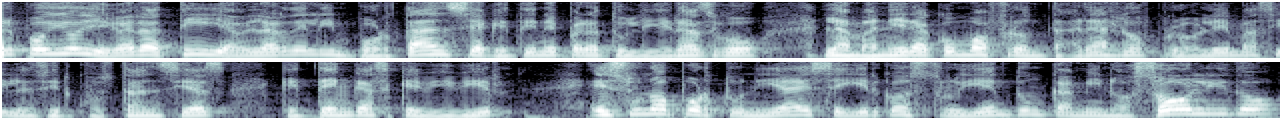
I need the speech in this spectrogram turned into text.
Haber podido llegar a ti y hablar de la importancia que tiene para tu liderazgo, la manera como afrontarás los problemas y las circunstancias que tengas que vivir, es una oportunidad de seguir construyendo un camino sólido,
